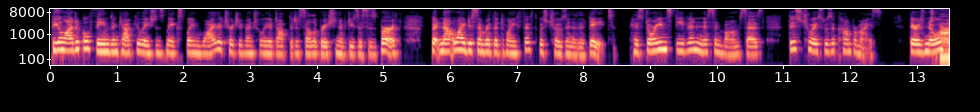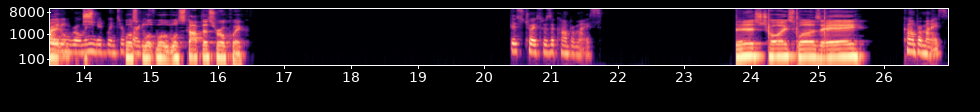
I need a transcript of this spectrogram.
Theological themes and calculations may explain why the church eventually adopted a celebration of Jesus' birth, but not why December the 25th was chosen as a date. Historian Stephen Nissenbaum says this choice was a compromise. There is no avoiding right. Roman midwinter we'll, parties. We'll, we'll, we'll stop this real quick. This choice was a compromise. This choice was a compromise.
